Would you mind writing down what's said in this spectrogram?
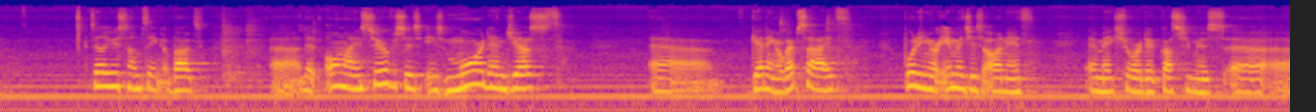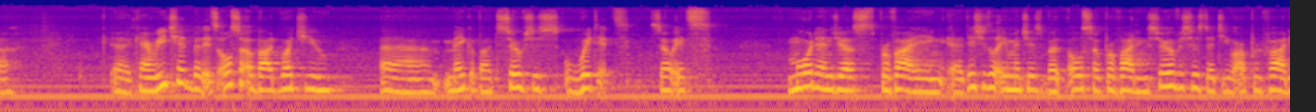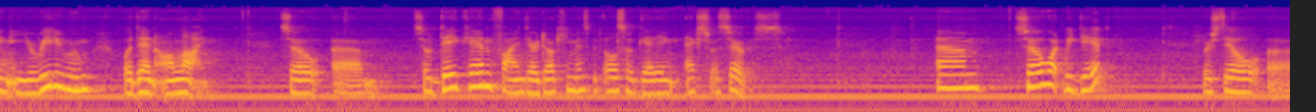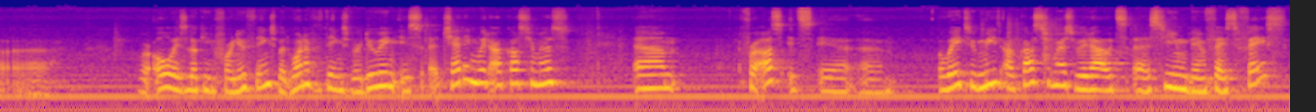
tell you something about uh, that online services is more than just uh, getting a website, putting your images on it, and make sure the customers uh, uh, uh, can reach it, but it's also about what you uh, make about services with it. So it's more than just providing uh, digital images, but also providing services that you are providing in your reading room, but then online. So, um, so they can find their documents, but also getting extra service. Um, so what we did, we're still uh, we're always looking for new things, but one of the things we're doing is uh, chatting with our customers. Um, for us, it's uh, um, a way to meet our customers without uh, seeing them face to face.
